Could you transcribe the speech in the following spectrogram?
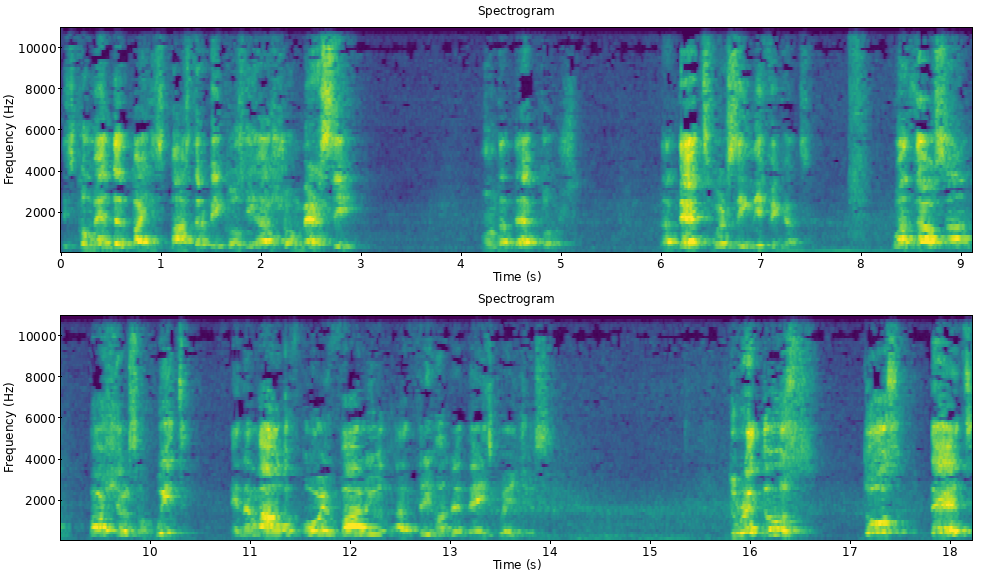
is commended by his master because he has shown mercy on the debtors. The debts were significant. 1,000 bushels of wheat, an amount of oil valued at 300 days' wages. To reduce those debts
